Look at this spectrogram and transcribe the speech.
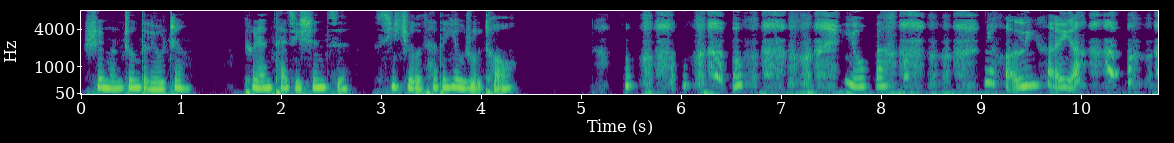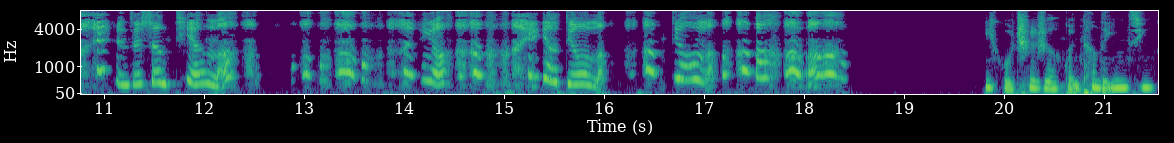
睡梦中的刘正突然抬起身子，吸住了他的右乳头。尤巴，你好厉害呀！人家上天了，要要丢了，丢了！一股炽热滚烫的阴茎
